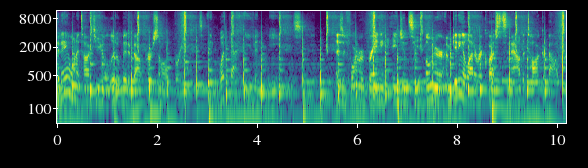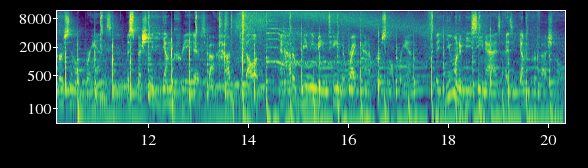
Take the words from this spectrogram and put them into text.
Today I want to talk to you a little bit about personal brands and what that. As a former branding agency owner, I'm getting a lot of requests now to talk about personal brands especially to young creatives about how to develop and how to really maintain the right kind of personal brand that you want to be seen as as a young professional.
